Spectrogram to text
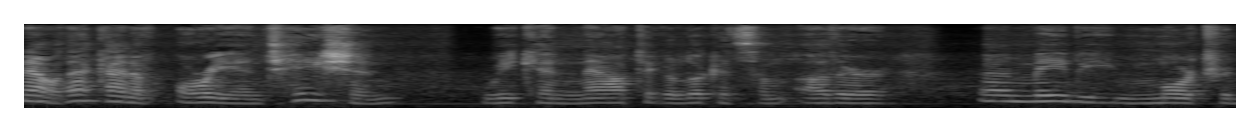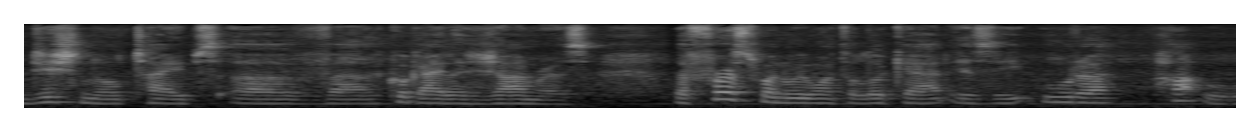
Now, with that kind of orientation, we can now take a look at some other, uh, maybe more traditional types of uh, Cook Island genres. The first one we want to look at is the Ura Pa'u,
